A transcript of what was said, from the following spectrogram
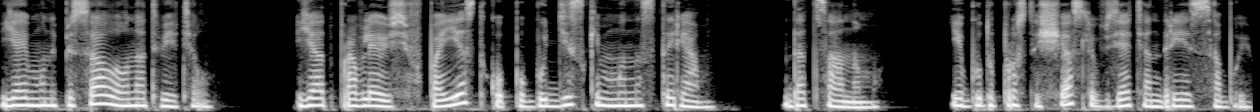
Я ему написала, он ответил. «Я отправляюсь в поездку по буддистским монастырям, дацанам, и буду просто счастлив взять Андрея с собой.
